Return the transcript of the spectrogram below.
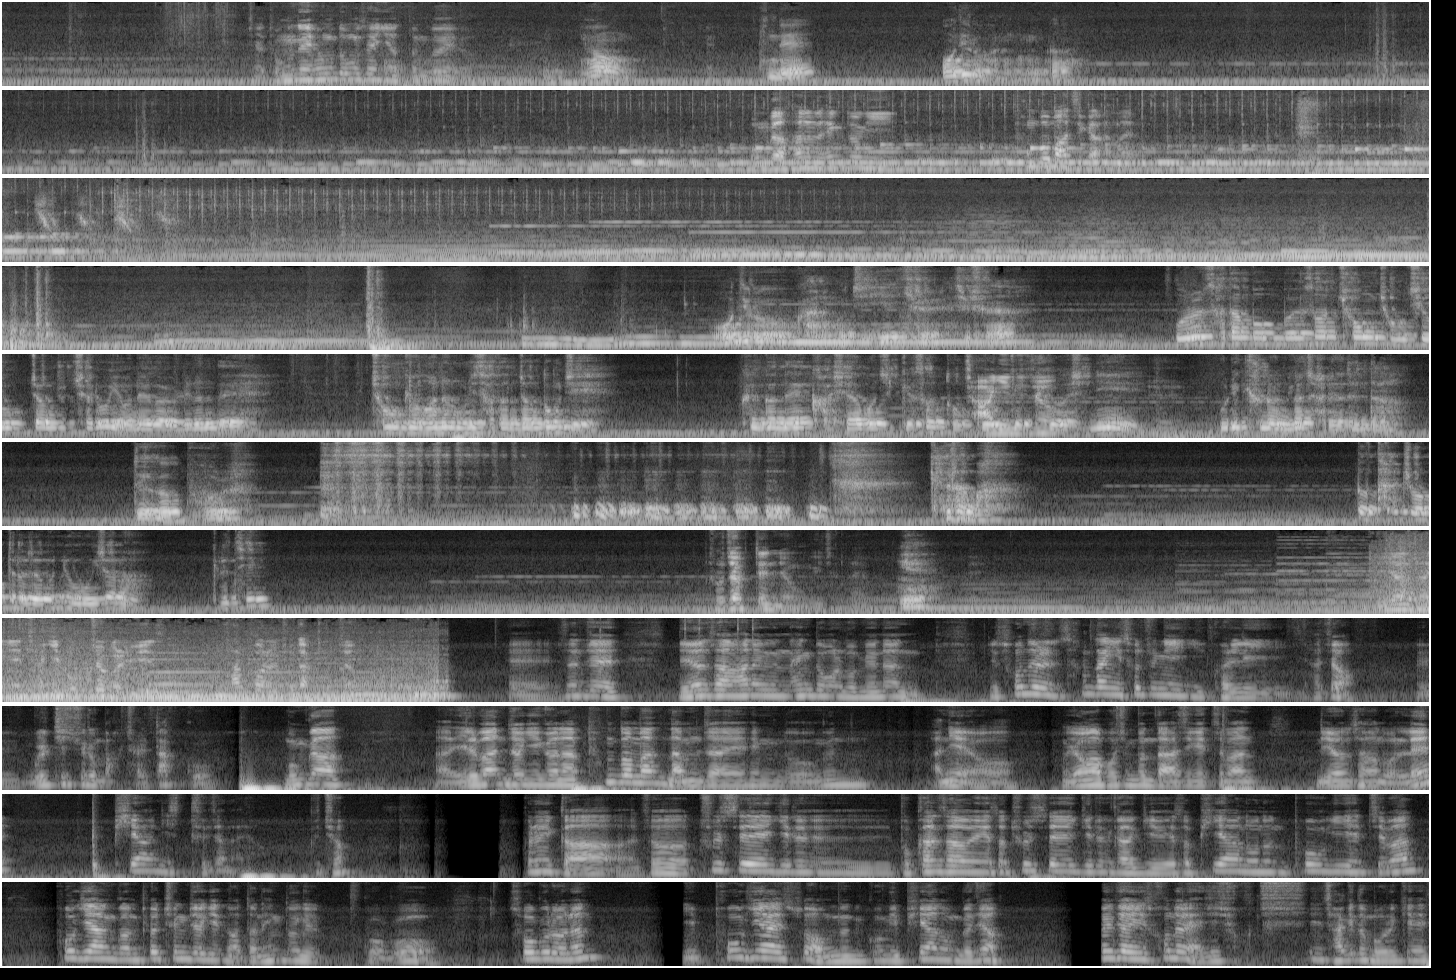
제 동네 형 동생이었던 거예요. 형. 근데 어디로 가는 겁니까? 뭔가 하는 행동이 평범하지가 않아요. 오늘 사단본부에서 총정치국장 주최로 연회가 열리는데 존경하는 우리 사단장 동지 그러니까 내 가시아버지께서 돕고 있게 장인이죠. 필요하시니 예. 우리 규남이가 잘해야 된다 내가 뭘? 규남아 너 탈주 엎드려 잡은 영웅이잖아 그렇지? 조작된 영웅이잖아요. 예. 리현상의 자기 목적을 위해서 사건을 조작했죠. 예, 그래서 이제 리현상 하는 행동을 보면은 이 손을 상당히 소중히 관리하죠. 예, 물티슈로 막 잘 닦고 뭔가 아, 일반적이거나 평범한 남자의 행동은 아니에요. 영화 보신 분 다 아시겠지만 리현상은 원래 피아니스트잖아요. 그쵸? 그러니까 저 출세기를 북한 사회에서 출세기를 가기 위해서 피아노는 포기했지만 포기한 건 표층적인 어떤 행동일 거고 속으로는 이 포기할 수 없는 꿈이 피아노인 거죠. 그러니까 이 손을 애지쇼치 자기도 모르게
